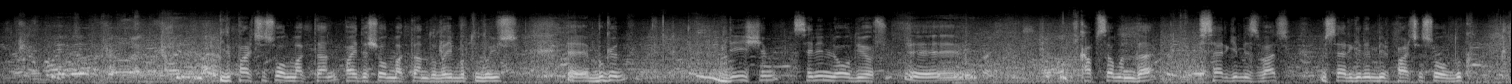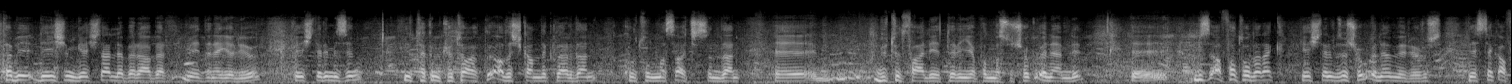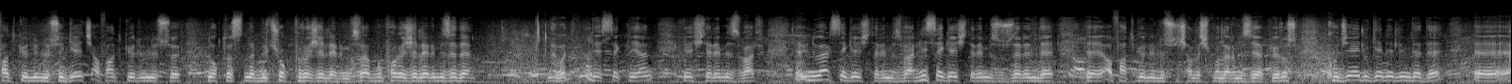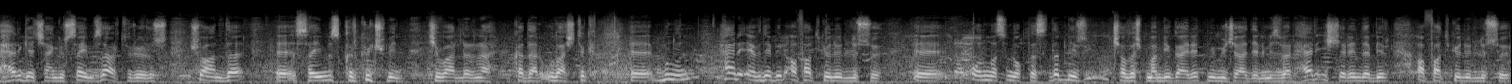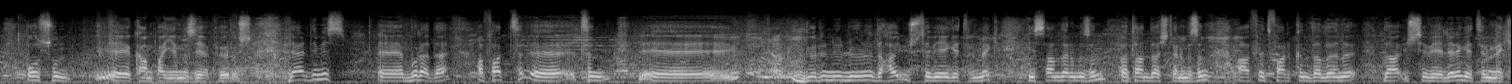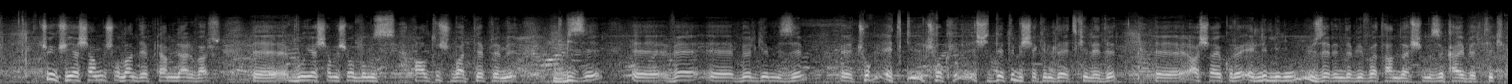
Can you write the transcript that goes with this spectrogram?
bir parçası olmaktan, paydaşı olmaktan dolayı mutluyuz. E, bugün değişim seninle oluyor e, kapsamında sergimiz var. Bu serginin bir parçası olduk. Tabii değişim gençlerle beraber meydana geliyor. Gençlerimizin bir takım kötü alışkanlıklardan kurtulması açısından e, bütün faaliyetlerin yapılması çok önemli. E, biz AFAD olarak gençlerimize çok önem veriyoruz. Destek AFAD Gönüllüsü, Genç AFAD Gönüllüsü noktasında birçok projelerimiz var. Bu projelerimizi de destekleyen gençlerimiz var. E, Üniversite gençlerimiz var. Lise gençlerimiz üzerinde e, AFAD gönüllüsü çalışmalarımızı yapıyoruz. Kocaeli genelinde de e, her geçen gün sayımızı artırıyoruz. Şu anda sayımız 43 bin civarlarına kadar ulaştık. Bunun her evde bir AFAD gönüllüsü olması noktasında bir çalışma, bir gayret, bir mücadelemiz var. Her iş yerinde bir AFAD gönüllüsü olsun kampanyamızı yapıyoruz. Derdimiz burada AFAD'ın e, görünürlüğünü daha üst seviyeye getirmek, insanlarımızın, vatandaşlarımızın afet farkındalığını daha üst seviyelere getirmek. Çünkü yaşanmış olan depremler var. E, bu yaşamış olduğumuz 6 Şubat depremi bizi e, ve bölgemizi çok etki, çok şiddetli bir şekilde etkiledi. Aşağı yukarı 50 bin üzerinde bir vatandaşımızı kaybettik.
